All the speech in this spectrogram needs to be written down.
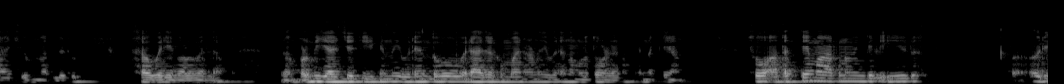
രാജ്യവും നല്ലൊരു സൗകര്യങ്ങളും എല്ലാം. നമ്മൾ വിചാരിച്ചു വെച്ചിരിക്കുന്നത് ഇവരെന്തോ രാജാക്കന്മാരാണ് ഇവരെ നമ്മൾ തൊഴണം എന്നൊക്കെയാണ്. സോ അതൊക്കെ മാറണമെങ്കിൽ ഈ ഒരു ഒരു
